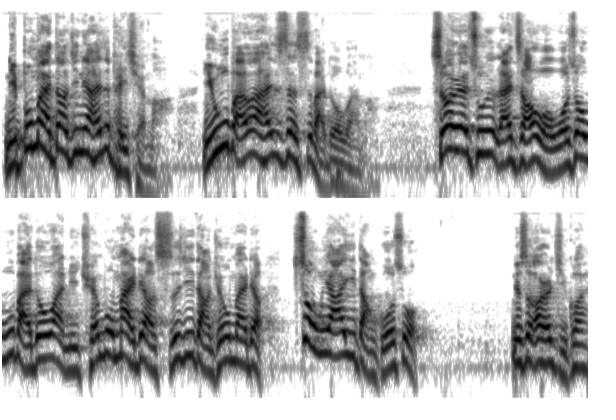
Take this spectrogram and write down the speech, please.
你不卖到今天还是赔钱嘛？你五百万还是剩四百多万嘛？十二月初来找我，我说五百多万你全部卖掉，十几档全部卖掉，重压一档国硕，那时候二十几块，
